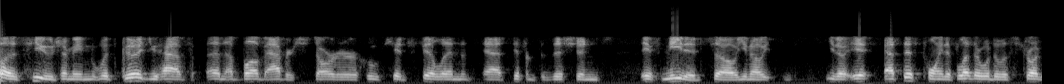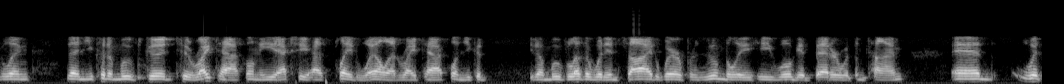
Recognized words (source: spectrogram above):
Well, it's huge. I mean, with Good, you have an above average starter who could fill in at different positions if needed. So, you know, you know, it, at this point, if Leatherwood was struggling, then you could have moved Good to right tackle, and he actually has played well at right tackle, and you could, you know, move Leatherwood inside, where presumably he will get better with some time. And with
